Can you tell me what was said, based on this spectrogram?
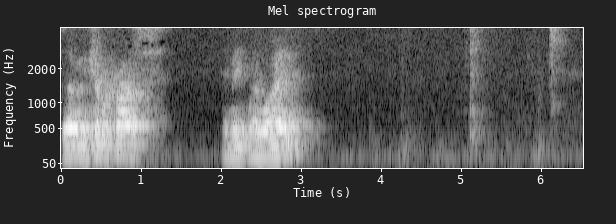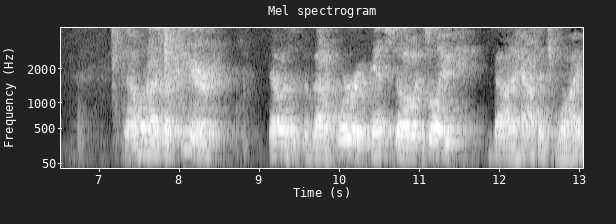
So I'm going to come across and make my line. Now when I was up here, that was about a quarter inch, so it's only about a half inch wide.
